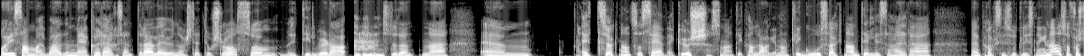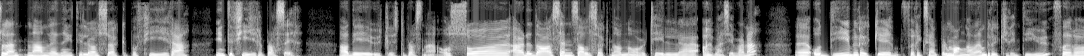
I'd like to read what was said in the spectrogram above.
Og vi samarbeider med Karrieresenteret ved Universitetet i Oslo, som tilbyr da studentene eh, et søknads- og CV-kurs, sånn at de kan lage en ordentlig god søknad til disse her eh, praksisutlysningene, og så får studentene anledning til å søke på fire, inntil fire plasser av de utlyste plassene. Og så er det da, sendes alle søknadene over til eh, arbeidsgiverne, eh, og de bruker, for eksempel mange av dem bruker intervju for å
